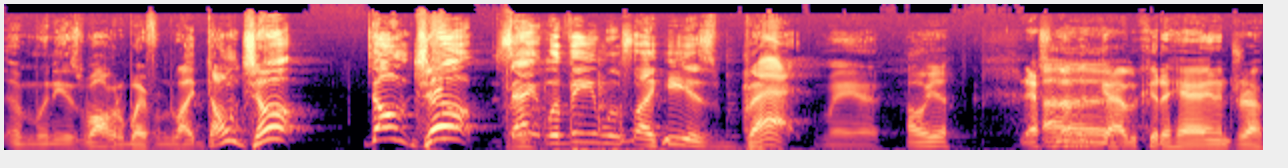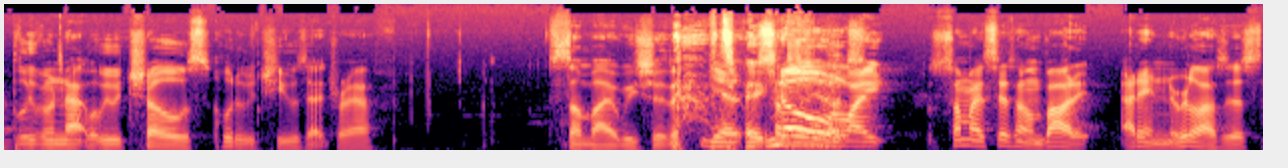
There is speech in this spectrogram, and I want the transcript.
and when he was walking away from, him, like, don't jump, don't jump. Zach LaVine looks like he is back, man. oh yeah. That's another Uh, guy we could have had in the draft. Believe it or not, but we chose. Who did we choose that draft? Somebody we should have Yeah, taken. No, else. like somebody said something about it. I didn't realize this.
